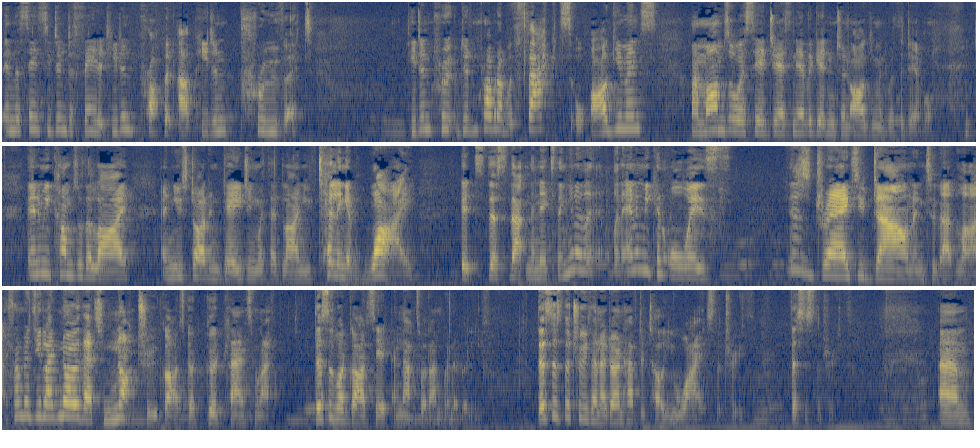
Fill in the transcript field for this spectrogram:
in the sense he didn't defend it. He didn't prop it up. He didn't prove it. He didn't prove didn't prop it up with facts or arguments. My mom's always said, Jess, never get into an argument with the devil. the enemy comes with a lie, and you start engaging with that lie, and you're telling it why it's this, that, and the next thing. You know, the, the enemy can always it just drags you down into that lie. Sometimes you're like, no, that's not true. God's got good plans for my life. This is what God said, and that's what I'm going to believe. This is the truth, and I don't have to tell you why it's the truth this is the truth. Um,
